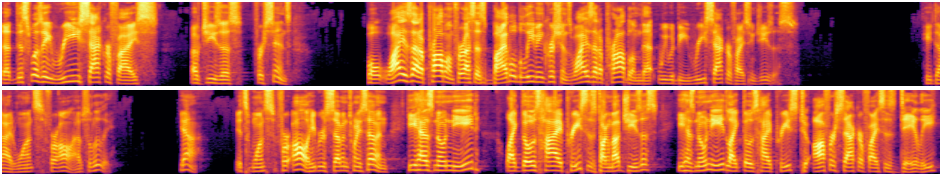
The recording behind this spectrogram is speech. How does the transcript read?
that this was a re sacrifice of Jesus for sins. Well, why is that a problem for us as Bible believing Christians? Why is that a problem that we would be re sacrificing Jesus? He died once for all, absolutely. Yeah. It's once for all. Hebrews 7:27. He has no need like those high priests, is talking about Jesus. He has no need like those high priests to offer sacrifices daily,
